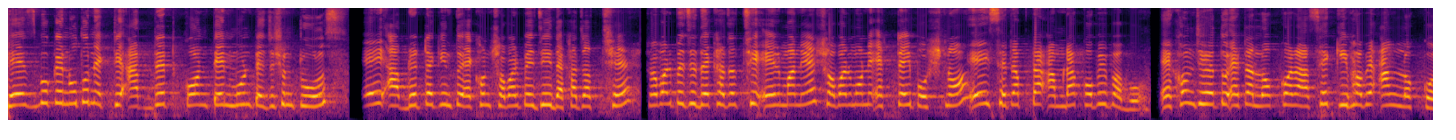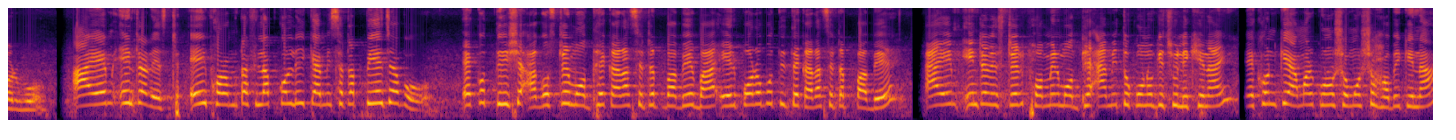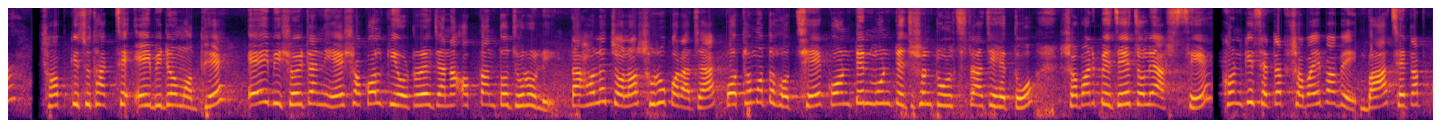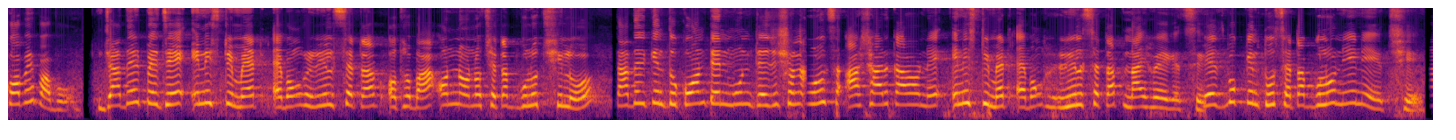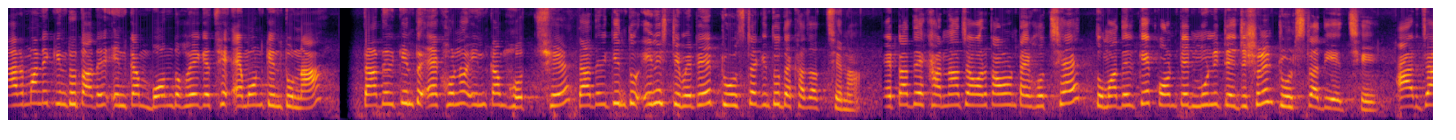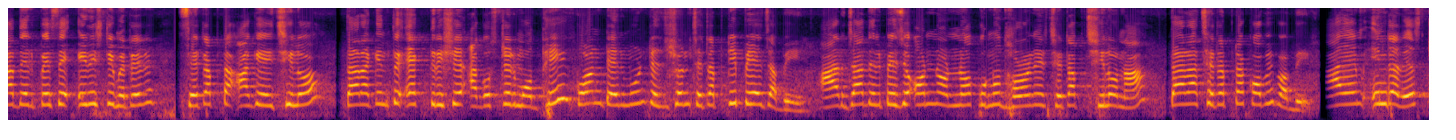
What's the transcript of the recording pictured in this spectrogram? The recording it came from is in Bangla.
ফেসবুকে নতুন একটি আপডেট কন্টেন্ট মনিটাইজেশন টুলস এই আপডেটটা কিন্তু এখন সবার পেজেই দেখা যাচ্ছে। সবার পেজে দেখা যাচ্ছে এর মানে সবার মনে একটাই প্রশ্ন, এই সেটআপটা আমরা কবে পাবো? এখন যেহেতু এটা লক করা আছে, কীভাবে আনলক করব। আই এম ইন্টারেস্ট এই ফর্মটা ফিল আপ করলেই কি আমি সেটআপ পেয়ে যাব? একত্রিশে আগস্টের মধ্যে কারা সেটআপ পাবে বা এর পরবর্তীতে কারা সেটআপ পাবে? আই এম ইন্টারেস্টেড ফর্মের মধ্যে, আমি তো কোনো কিছু লিখে নাই। এখন কি আমার কোনো সমস্যা হবে কি না? সব কিছু থাকছে এই ভিডিওর মধ্যে। এই বিষয়টা নিয়ে সকল কিওটরে জানা অত্যন্ত জরুরি। তাহলে চলো শুরু করা যাক। প্রথমত হচ্ছে কন্টেন্ট মনিটাইজেশন টুলসটা যেহেতু সবার পেজে চলে আসছে, এখন কি সেটআপ সবাই পাবে বা সেটআপ কবে পাবো? যাদের পেজে ইনস্টিমেট এবং রিল সেটআপ অথবা অন্য অন্য সেটআপগুলো ছিল, তাদের কিন্তু কন্টেন্ট মনিটাইজেশন টুলস আসার কারণে ইনস্টিমেট এবং রিল সেটআপ নাই হয়ে গেছে। ফেসবুক কিন্তু সেটআপগুলো নিয়ে নিয়েছে। তার মানে কিন্তু তাদের ইনকাম বন্ধ হয়ে গেছে এমন কিন্তু না। তাদের কিন্তু এখনও ইনকাম হচ্ছে। তাদের কিন্তু ইনস্টিমেটের টুলসটা কিন্তু দেখা যাচ্ছে না। এটা দেখা না যাওয়ার কারণটাই হচ্ছে তোমাদেরকে কন্টেন্ট মনিটাইজেশনের টুলসটা দিয়েছে। আর যাদের পেছে ইনস্টিমেটের সেট আপটা আগেই ছিল। তারা কিন্তু একত্রিশে আগস্টের মধ্যেই কন্টেন্ট মনিটাইজেশন সেট আপটি পেয়ে যাবে। আর যাদের পেজে অন্য অন্য কোনো ধরনের সেট ছিল না, তারা সেট আপটা কবে পাবে? I am interest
